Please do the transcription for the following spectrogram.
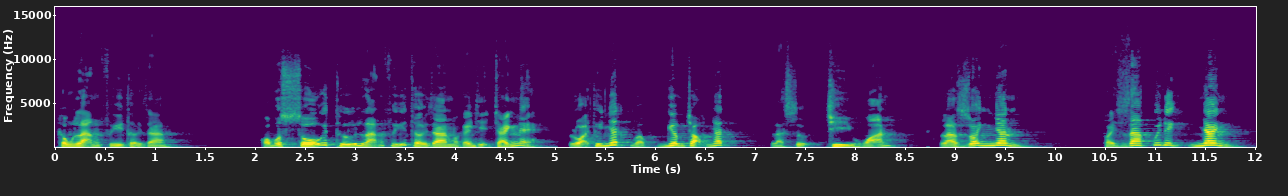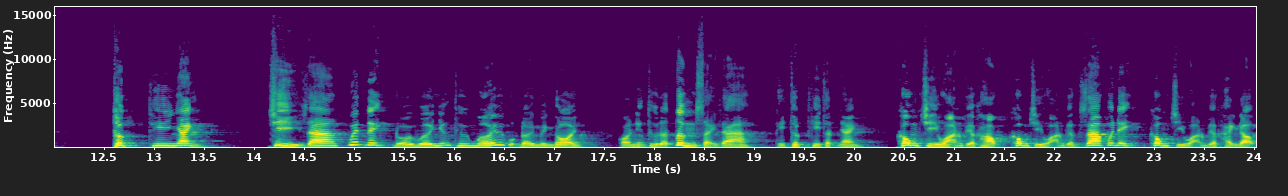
không lãng phí thời gian. Có một số cái thứ lãng phí thời gian mà các anh chị tránh này. Loại thứ nhất và nghiêm trọng nhất là sự trì hoãn. Là doanh nhân phải ra quyết định nhanh, thực thi nhanh, chỉ ra quyết định đối với những thứ mới với cuộc đời mình thôi. Còn những thứ đã từng xảy ra thì thực thi thật nhanh không trì hoãn việc học không trì hoãn việc ra quyết định không trì hoãn việc hành động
